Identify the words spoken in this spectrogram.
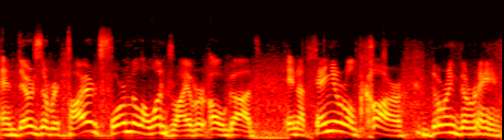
and there's a retired Formula One driver. Oh god, in a 10-year-old car during the rain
